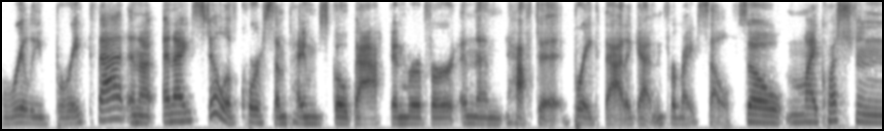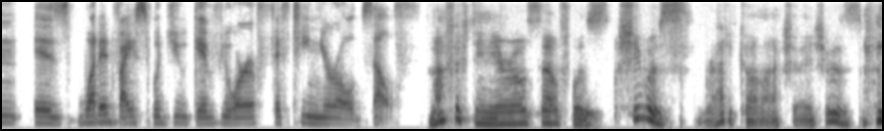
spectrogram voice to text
really break that. And I and I still, of course, sometimes go back and revert and then have to break that again for myself. So my question is what advice would you give your 15 year old self? My 15 year old self was, she was radical actually. She was, she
